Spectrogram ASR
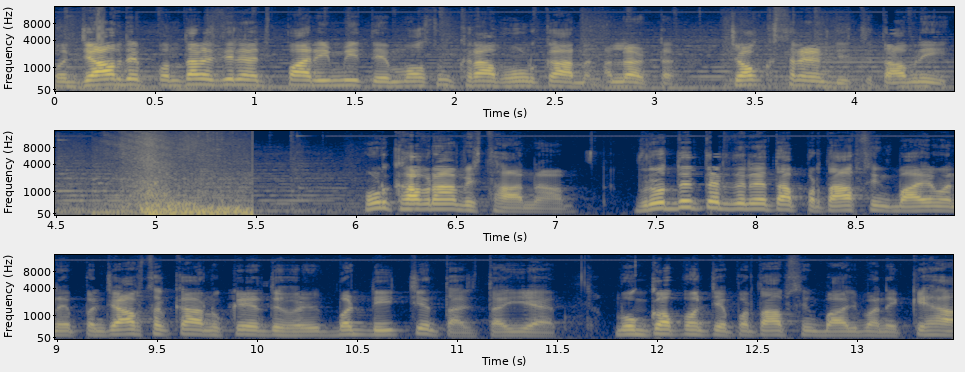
ਪੰਜਾਬ ਦੇ 15 ਜ਼ਿਲ੍ਹਿਆਂ 'ਚ ਭਾਰੀ ਮੀਂਹ ਤੇ ਮੌਸਮ ਖਰਾਬ ਹੋਣ ਕਾਰਨ ਅਲਰਟ ਚੌਕਸ ਰਹਿਣ ਦੀ ਚੇਤਾਵਨੀ। ਹੁਣ ਖਬਰਾਂ ਵਿਸਥਾਰ ਨਾਲ। ਵਿਰੋਧੀ ਧਿਰ ਦੇ ਨੇਤਾ ਪ੍ਰਤਾਪ ਸਿੰਘ ਬਾਜਵਾ ਨੇ ਪੰਜਾਬ ਸਰਕਾਰ ਨੂੰ ਘੇਰਦੇ ਹੋਏ ਵੱਡੀ ਚਿੰਤਾ ਜਤਾਈ ਹੈ। ਮੋਗਾ ਪਹੁੰਚੇ ਪ੍ਰਤਾਪ ਸਿੰਘ ਬਾਜਵਾ ਨੇ ਕਿਹਾ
